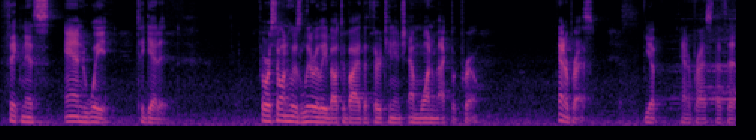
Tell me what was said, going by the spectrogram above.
thickness, and weight to get it. Or someone who is literally about to buy the 13 inch M1 MacBook Pro. Enterprise. Yep, Enterprise, that's it.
